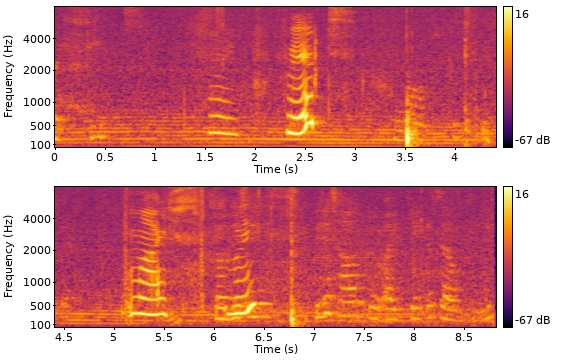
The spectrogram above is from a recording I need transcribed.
my feet. My fit, No, my So this is this is how to I take a selfie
